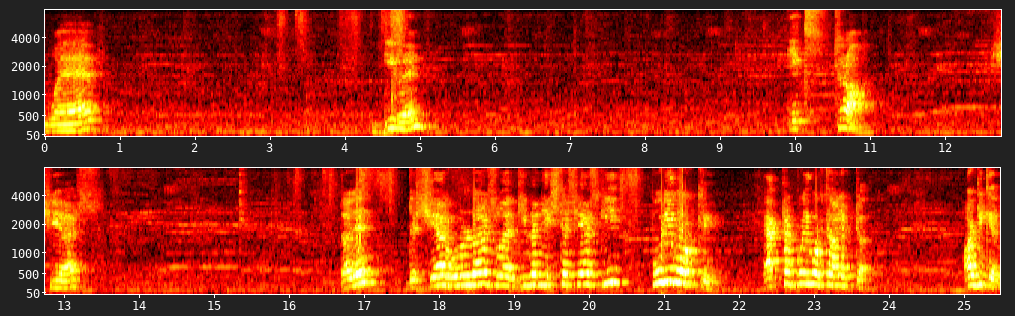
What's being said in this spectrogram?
were given extra shares তাহলে the shareholders were given extra shares কি পরিবর্তে একটার পরিবর্তে আরেকটা আর্টিকেল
